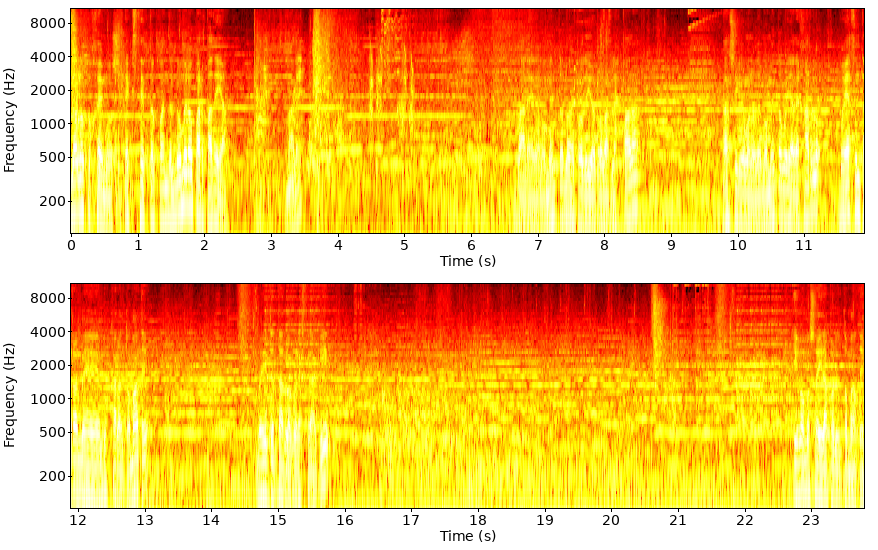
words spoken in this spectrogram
no lo cogemos, excepto cuando el número parpadea. ¿Vale? Vale, de momento no he podido robar la espada. Así que bueno, de momento voy a dejarlo. Voy a centrarme en buscar al tomate. Voy a intentarlo con este de aquí. Y vamos a ir a por el tomate.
